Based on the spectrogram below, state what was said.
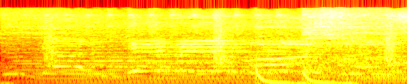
you gotta give me a massage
